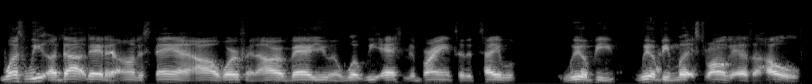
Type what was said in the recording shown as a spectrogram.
once we adopt that and understand our worth and our value and what we actually bring to the table, we'll be we'll be much stronger as a whole.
